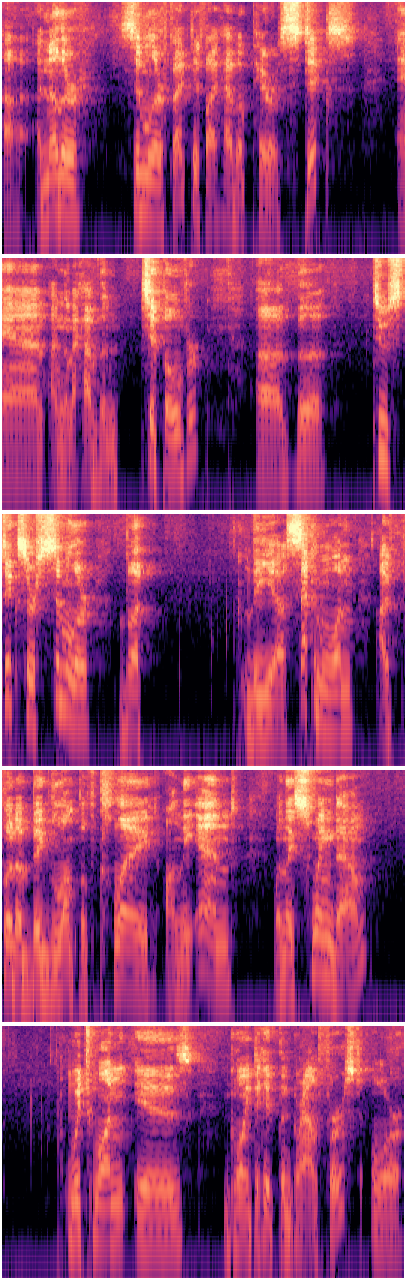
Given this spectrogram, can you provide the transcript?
Uh, another similar effect if I have a pair of sticks and I'm going to have them tip over. Uh, the two sticks are similar, but the uh, second one I've put a big lump of clay on the end. When they swing down, which one is going to hit the ground first, or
